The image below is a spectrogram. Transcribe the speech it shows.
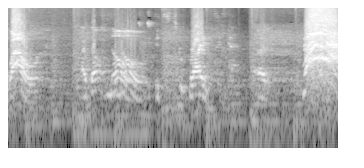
wow. I don't know. It's too bright. Uh, ah!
